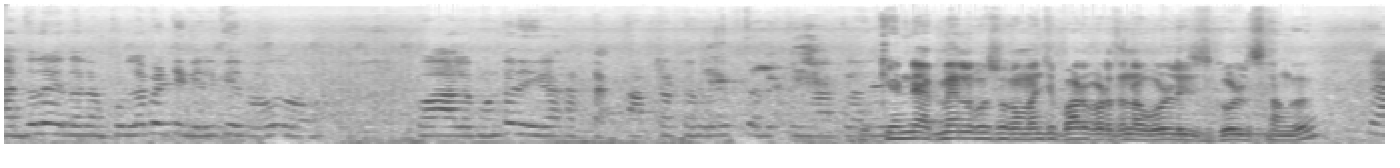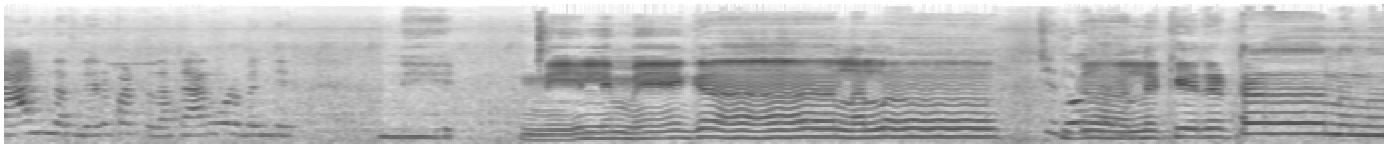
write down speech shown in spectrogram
మధ్యలో ఏదైనా పుల్ల పెట్టి గెలికిర్రు. వాళ్ళకు ఉంటుంది ఇక అట్ట. అట్ట అండి అభిమానుల కోసం ఒక మంచి పాట పడుతున్నా old is gold song. Fan ఏర్పడుతుంది ఆ ఫ్యాన్ కూడా బంద్ చేసి నీలి మేఘాలలో గాలి కిరటాలలో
